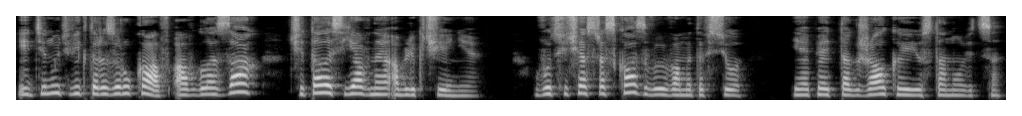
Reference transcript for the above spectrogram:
и тянуть Виктора за рукав, а в глазах читалось явное облегчение. Вот сейчас рассказываю вам это все, и опять так жалко ее становится.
